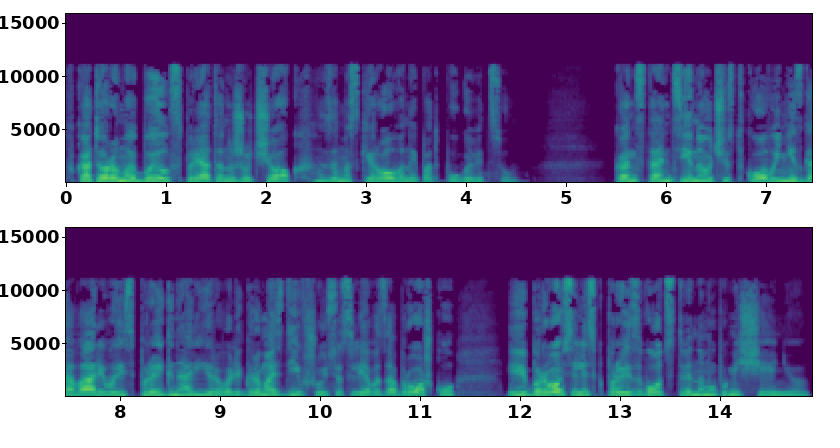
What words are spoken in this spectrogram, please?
в котором и был спрятан жучок, замаскированный под пуговицу. Константин и участковый, не сговариваясь, проигнорировали громоздившуюся слева заброшку и бросились к производственному помещению.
